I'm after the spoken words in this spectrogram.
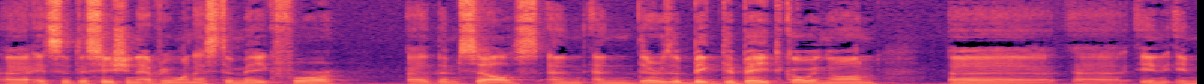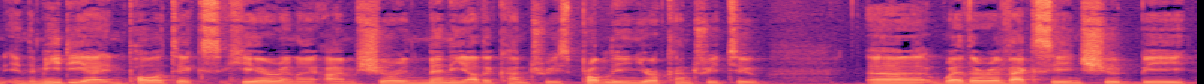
Uh, it's a decision everyone has to make for uh, themselves, and, and there's a big debate going on uh, uh, in, in, in the media, in politics here, and I, I'm sure in many other countries, probably in your country too, whether a vaccine should be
